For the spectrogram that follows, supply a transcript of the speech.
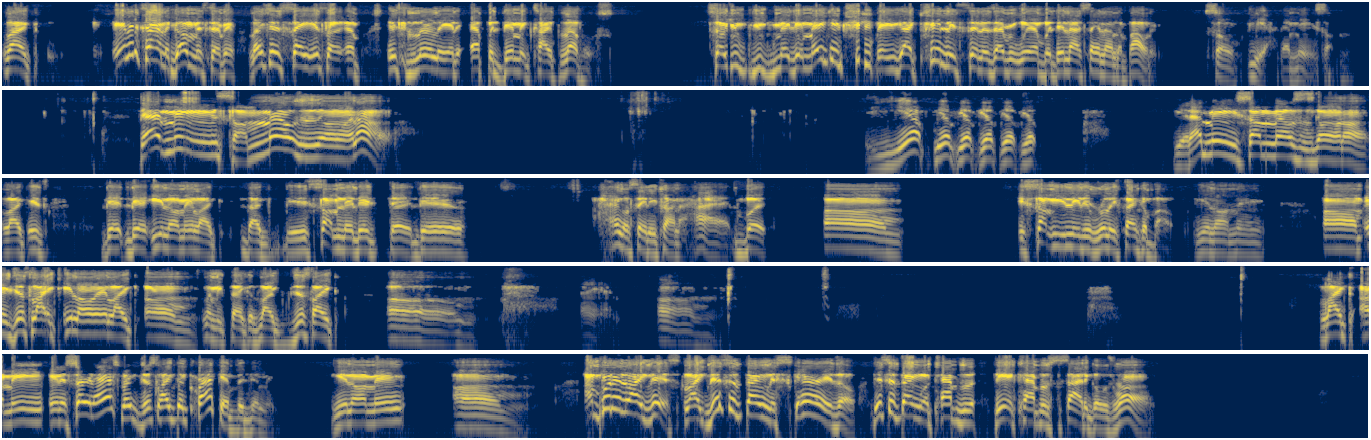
like anytime the government step in, let's just say it's a it's literally at epidemic type levels. So you you make, they make it cheap and you got kidney centers everywhere, but they're not saying nothing about it. So yeah, that means something. That means something else is going on. Yep, yep, yep, yep, yep, yep. Yeah, that means something else is going on. Like it's that that you know what I mean. Like like it's something that they that they're I ain't gonna say they're trying to hide, but um, it's something you need to really think about. You know what I mean? Um, and just like you know, and like um, let me think. It's like just like um, man, um, like I mean, in a certain aspect, just like the crack epidemic. You know what I mean? Um, I'm putting it like this. Like this is the thing that's scary though. This is the thing where capital being capitalist society goes wrong.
